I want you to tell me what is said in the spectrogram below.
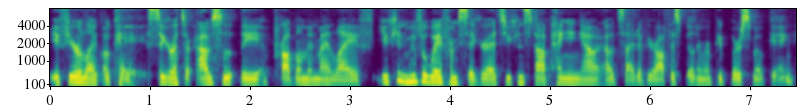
if you're like, okay, cigarettes are absolutely a problem in my life, you can move away from cigarettes. You can stop hanging out outside of your office building where people are smoking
